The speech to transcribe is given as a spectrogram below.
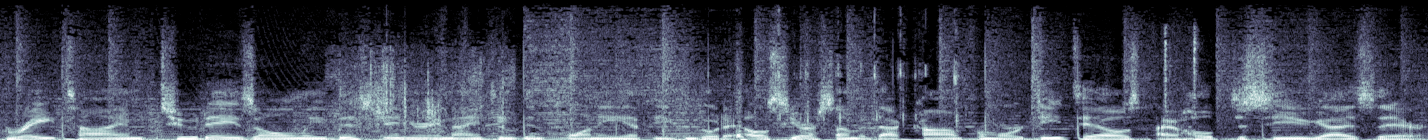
great time, two days only, this January 19th and 20th. You can go to lcrsummit.com for more details. I hope to see you guys there.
